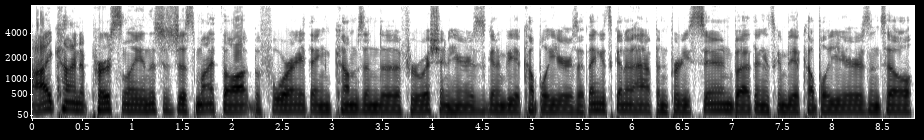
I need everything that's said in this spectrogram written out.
i kind of personally and this is just my thought before anything comes into fruition here is going to be a couple years i think it's going to happen pretty soon but i think it's going to be a couple years until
